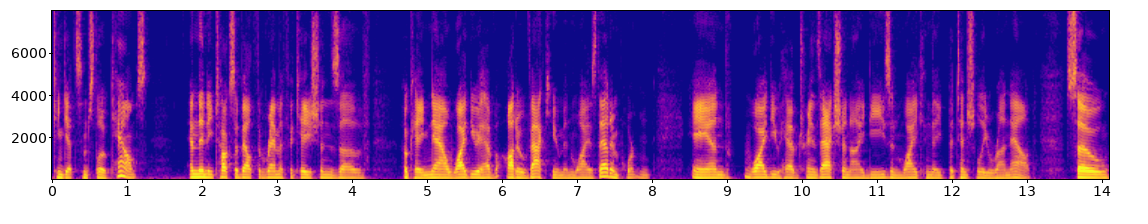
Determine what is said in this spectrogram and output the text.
can get some slow counts. And then he talks about the ramifications of okay, now why do you have auto vacuum and why is that important? And why do you have transaction IDs and why can they potentially run out? So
